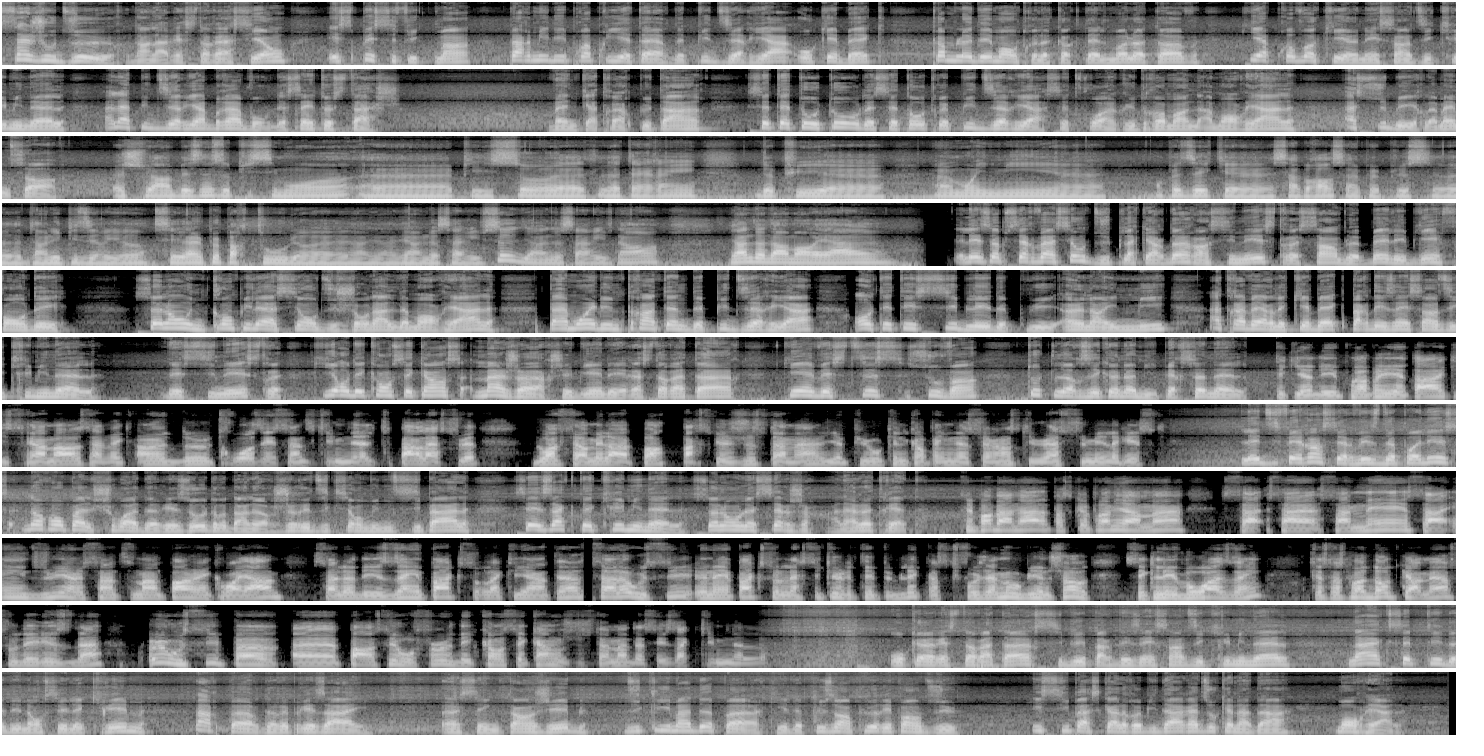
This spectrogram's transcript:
Ça joue dur dans la restauration et spécifiquement parmi les propriétaires de pizzerias au Québec, comme le démontre le cocktail Molotov qui a provoqué un incendie criminel à la pizzeria Bravo de Saint-Eustache. 24 heures plus tard, c'était au tour de cette autre pizzeria, cette fois rue Drummond à Montréal, à subir le même sort. Je suis en business depuis six mois, euh, puis sur le, terrain depuis euh, un mois et demi. Euh, on peut dire que ça brasse un peu plus dans les pizzerias. C'est un peu partout. Il y en a, ça arrive sud, il y en a, ça arrive nord. Il y en a dans Montréal. Les observations du placardeur en sinistre semblent bel et bien fondées. Selon une compilation du Journal de Montréal, pas moins d'une trentaine de pizzerias ont été ciblées depuis un an et demi à travers le Québec par des incendies criminels. Des sinistres qui ont des conséquences majeures chez bien des restaurateurs qui investissent souvent toutes leurs économies personnelles. C'est qu'il y a des propriétaires qui se ramassent avec un, deux, trois incendies criminels qui, par la suite, doivent fermer leurs portes parce que, justement, il n'y a plus aucune compagnie d'assurance qui veut assumer le risque. Les différents services de police n'auront pas le choix de résoudre dans leur juridiction municipale ces actes criminels, selon le sergent à la retraite. C'est pas banal parce que, premièrement, ça, ça, met, ça induit un sentiment de peur incroyable. Ça a des impacts sur la clientèle. Ça a aussi un impact sur la sécurité publique parce qu'il faut jamais oublier une chose, c'est que les voisins, que ce soit d'autres commerces ou des résidents, eux aussi peuvent euh, passer au feu des conséquences justement de ces actes criminels-là. Aucun restaurateur ciblé par des incendies criminels n'a accepté de dénoncer le crime par peur de représailles. Un signe tangible du climat de peur qui est de plus en plus répandu. Ici Pascal Robida, Radio-Canada, Montréal.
